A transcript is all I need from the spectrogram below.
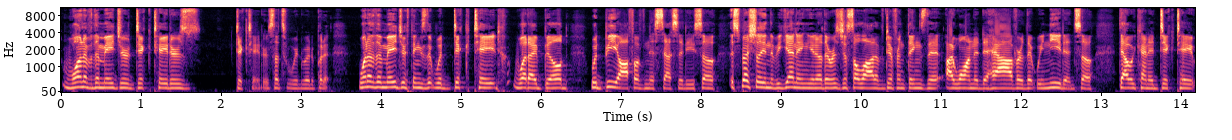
one of the major dictators dictators that's a weird way to put it. One of the major things that would dictate what i build would be off of necessity. So especially in the beginning you know there was just a lot of different things that i wanted to have or that we needed. So that would kind of dictate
